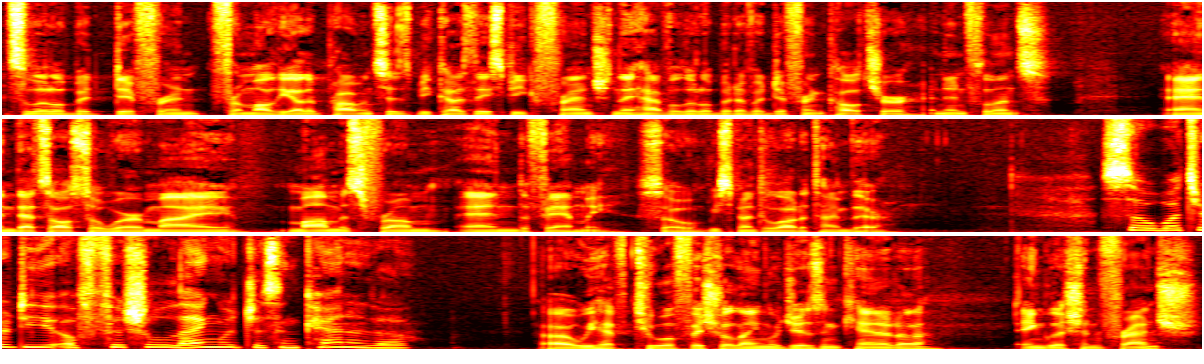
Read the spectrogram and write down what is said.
It's a little bit different from all the other provinces because they speak French and they have a little bit of a different culture and influence. And that's also where my mom is from and the family. So we spent a lot of time there. So, what are the official languages in Canada? Uh, we have two official languages in Canada English and French.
